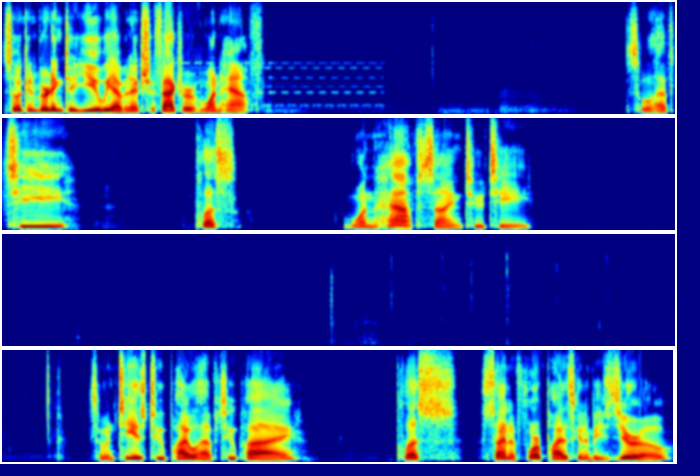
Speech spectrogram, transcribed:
So in converting to u, we have an extra factor of 1 half. So we'll have t plus 1 half sine 2t So when t is 2 pi, we'll have 2 pi plus sine of 4 pi is going to be 0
